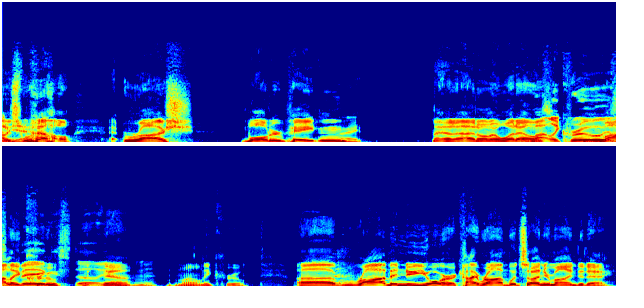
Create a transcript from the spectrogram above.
Oh, as yeah. well. Rush, Walter Payton. right. I, I don't know what else. Motley Crue Motley big Crue. still, yeah. yeah. Motley Crue. Uh, Rob in New York. Hi, Rob. What's on your mind today?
